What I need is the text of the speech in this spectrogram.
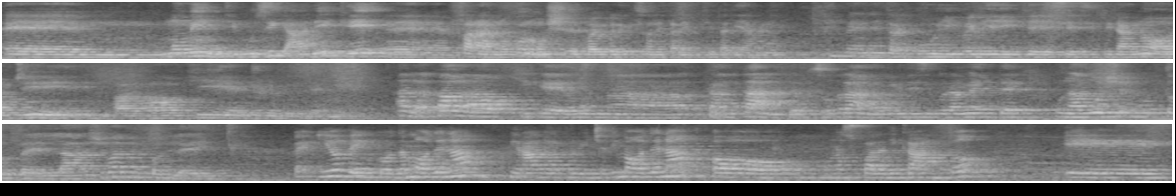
eh, momenti musicali che eh, faranno conoscere poi quelli che sono i talenti italiani, Bene. tra cui quelli che si esibiranno oggi, Paola Occhi e Giulio Micheli. Allora, Paola Occhi che è una cantante, un soprano, quindi sicuramente una voce molto bella, ci parli un po' di lei? Beh, io vengo da Modena, Mirandola provincia di Modena, ho una scuola di canto e,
